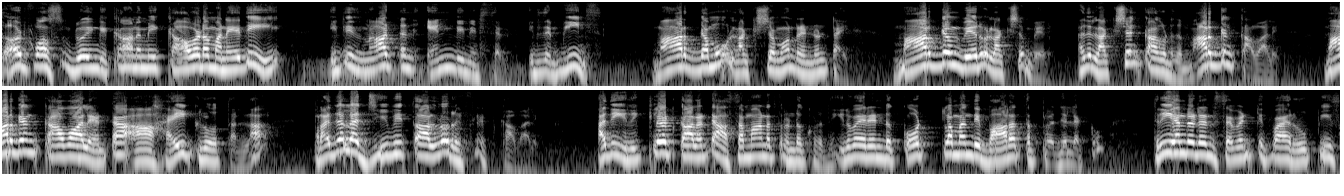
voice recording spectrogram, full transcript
third fast growing economy కావడం అనేది it is not an end in itself it is a means మార్గము లక్ష్యము అని రెండు ఉంటాయి మార్గం వేరు లక్ష్యం వేరు. అది లక్ష్యం కాకూడదు. మార్గం కావాలి. మార్గం కావాలి అంటే ఆ హై గ్రోత్ అలా ప్రజల జీవితాల్లో రిఫ్లెక్ట్ కావాలి. అది రిఫ్లెక్ట్ కావాలంటే అసమానత ఉండకూడదు. ఇరవై రెండు కోట్ల మంది భారత ప్రజలకు three hundred and seventy five rupees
